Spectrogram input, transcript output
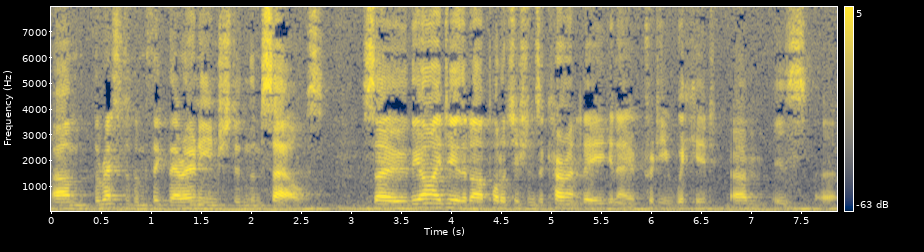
Um, the rest of them think they're only interested in themselves. So the idea that our politicians are currently, you know, pretty wicked um, is uh,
